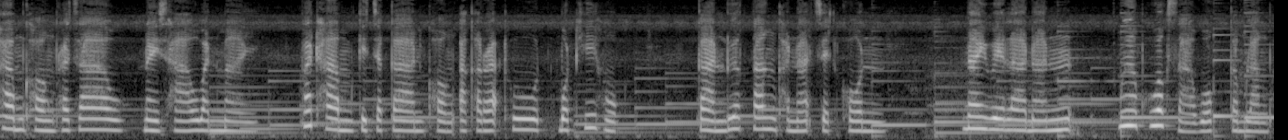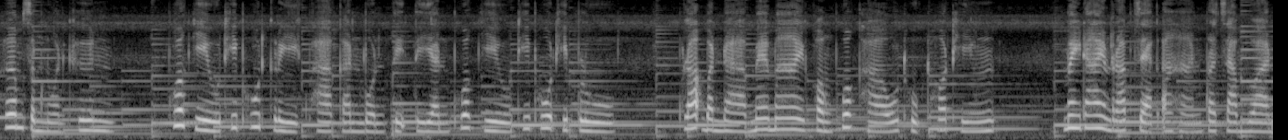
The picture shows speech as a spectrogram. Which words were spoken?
คำของพระเจ้าในเช้าวันใหม่ พระธรรมกิจการของอัครทูตบทที่ 6 การเลือกตั้งคณะเจ็ดคน ในเวลานั้น เมื่อพวกสาวกกำลังเพิ่มจำนวนขึ้น พวกยิวที่พูดกรีกพากันบนติเตียนพวกยิวที่พูดฮิบรู เพราะบรรดาแม่ไม้ของพวกเขาถูกทอดทิ้ง ไม่ได้รับแจกอาหารประจำวัน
